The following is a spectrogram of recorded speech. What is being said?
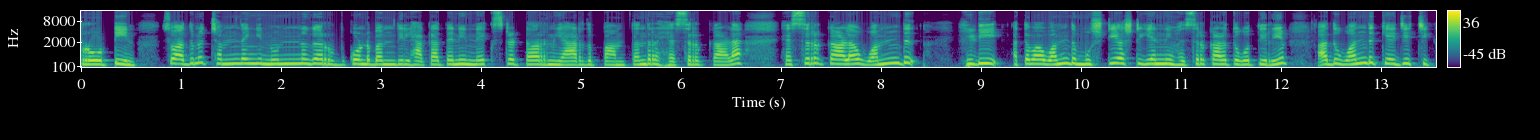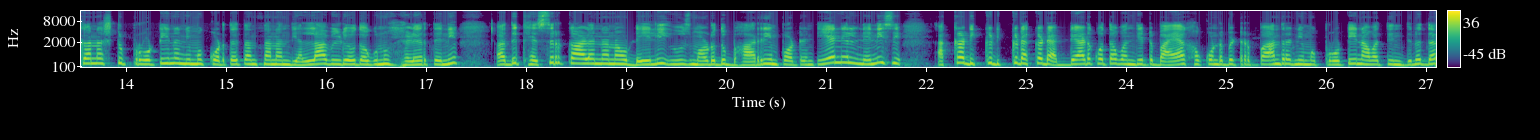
protein so ಅದನ್ನು ಚಂದಂಗಿ ನುಣ್ಣಗೆ ರುಬ್ಕೊಂಡು ಬಂದಿಲ್ಲಿ ಹಾಕತ್ತೇನೆ. ನೆಕ್ಸ್ಟ್ ಟರ್ನ್ ಯಾರ್ದಪ್ಪ ಅಂತಂದ್ರೆ ಹೆಸರು ಕಾಳು ಹೆಸರು ಕಾಳು ಒಂದು ಹಿಡಿ ಅಥವಾ ಒಂದು ಮುಷ್ಟಿಯಷ್ಟು ಏನು ನೀವು ಹೆಸರು ಕಾಳು ತೊಗೋತೀರಿ, ಅದು ಒಂದು ಕೆ ಜಿ ಚಿಕನಷ್ಟು ಪ್ರೋಟೀನ್ ನಿಮಗೆ ಕೊಡ್ತೈತೆ ಅಂತ ನಾನು ನಂದು ಎಲ್ಲ ವೀಡಿಯೋದಾಗೂ ಹೇಳಿರ್ತೀನಿ. ಅದಕ್ಕೆ ಹೆಸರು ಕಾಳನ್ನು ನಾವು ಡೈಲಿ ಯೂಸ್ ಮಾಡೋದು ಭಾರಿ ಇಂಪಾರ್ಟೆಂಟ್ ಏನಿಲ್ಲ ನೆನೆಸಿ ಅಕ್ಕಡ್ ಇಕ್ಕಡ್ ಇಕ್ಕಡ್ ಅಕ್ಕಡೆ ಅಡ್ಡಾಡ್ಕೋತ ಒಂದಿಟ್ಟು ಬಾಯಾಗ ಹಾಕ್ಕೊಂಡು ಬಿಟ್ರಪ್ಪ ಅಂದ್ರೆ ನಿಮ್ಮ ಪ್ರೋಟೀನ್ ಅವತ್ತಿನ ದಿನದ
